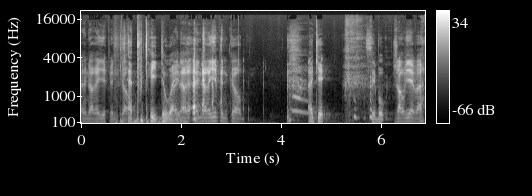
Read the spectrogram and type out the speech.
un oreiller puis une corde. La bouteille d'eau, un, ore- un oreiller puis une corde. Ok, c'est beau. J'en reviens vers.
